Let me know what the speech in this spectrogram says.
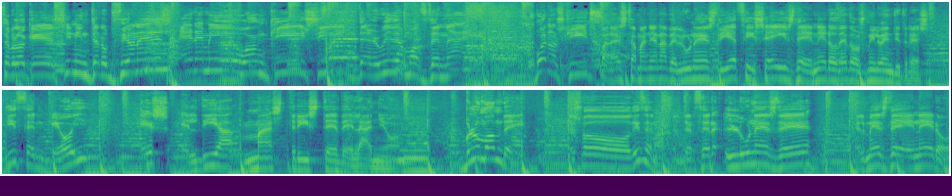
este bloque sin interrupciones, Enemy, One Kiss y The Rhythm of the Night. Buenos hits para esta mañana de lunes 16 de enero de 2023. Dicen que hoy es el día más triste del año. Blue Monday. Eso dicen, el tercer lunes de el mes de enero.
